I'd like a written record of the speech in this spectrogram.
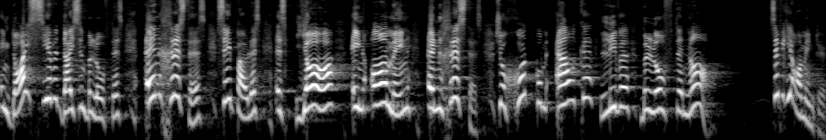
En daai 7000 beloftes in Christus, sê Paulus, is ja en amen in Christus. So God kom elke liewe belofte na. Sê 'n bietjie amen toe.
